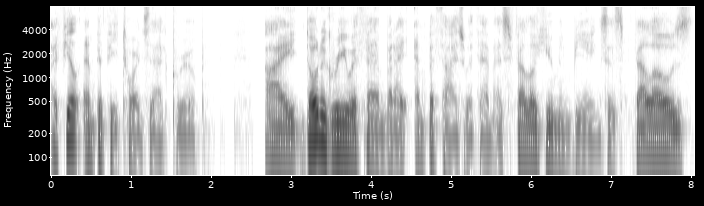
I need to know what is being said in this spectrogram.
I feel empathy towards that group. I don't agree with them, but I empathize with them as fellow human beings, as fellows,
